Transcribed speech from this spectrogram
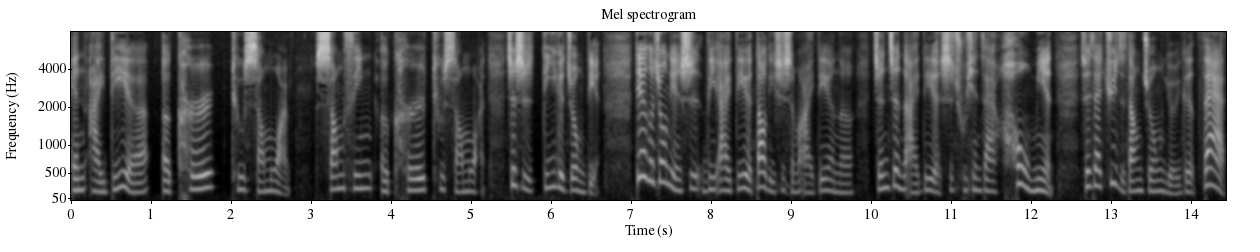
an idea occur to someone。Something occurred to someone，这是第一个重点。第二个重点是 the idea 到底是什么 idea 呢？真正的 idea 是出现在后面，所以在句子当中有一个 that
